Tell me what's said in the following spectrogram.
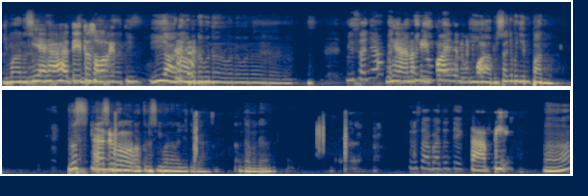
Gimana sih? Iya, hati itu solid. hati? Iya, nah benar benar benar benar benar. bisanya apa jadi anak? IPA nya lupa. Iya, bisanya menyimpan. Terus terus Aduh. gimana lagi? Terus gimana lagi, Tika? Bentar, bentar. terus apa tuh tik Tapi Hah?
